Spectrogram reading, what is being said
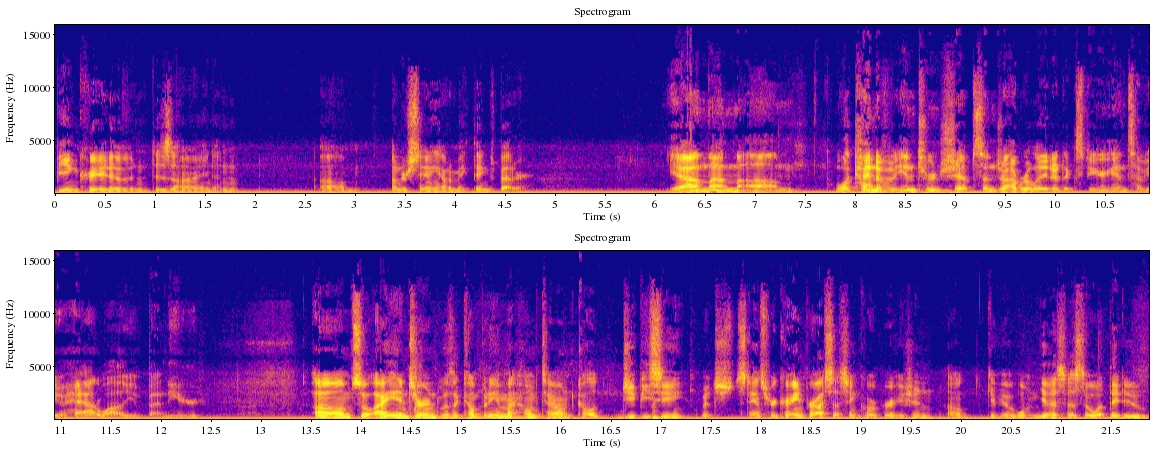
being creative and design and um, understanding how to make things better. Yeah, and then um, what kind of internships and job related experience have you had while you've been here? Um, so I interned with a company in my hometown called GPC, which stands for Grain Processing Corporation. I'll give you one guess as to what they do.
